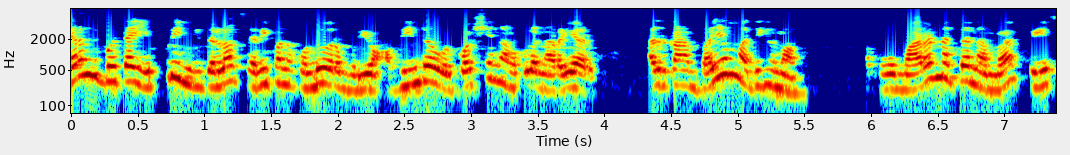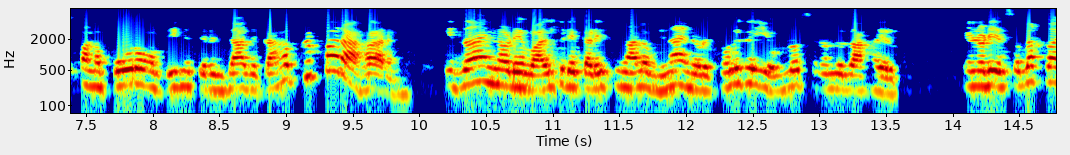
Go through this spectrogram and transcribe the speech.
இறந்து போயிட்டா எப்படி இதெல்லாம் சரி பண்ண கொண்டு வர முடியும்? அப்படின்ற ஒரு கொஸ்டின் நமக்குள்ள நிறைய இருக்கும். அதற்கான பயம் அதிகமாகும். அப்போ மரணத்தை நம்ம ஃபேஸ் பண்ண போறோம் அப்படின்னு தெரிஞ்சா அதுக்காக ப்ரிப்பேர் ஆக ஆரம்பிக்கும் இதுதான் என்னுடைய வாழ்க்கையுடைய கடைசி நாள் அப்படின்னா என்னோட தொழுகை எவ்வளவு சிறந்ததாக இருக்கும். என்னுடைய சதக்கா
